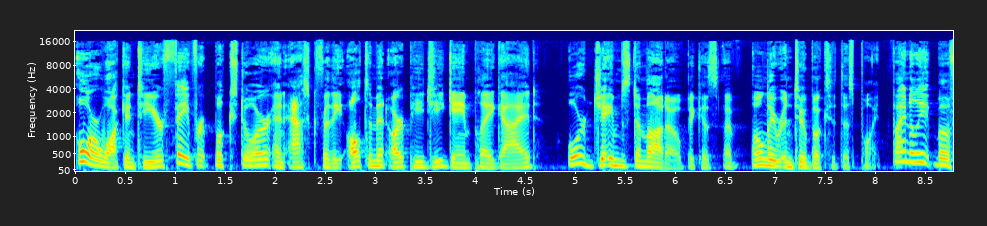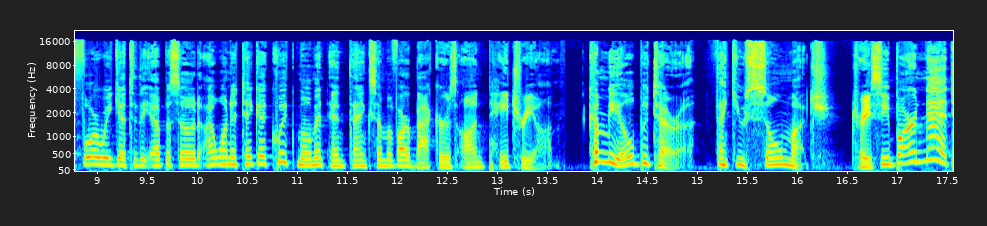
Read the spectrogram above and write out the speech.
or walk into your favorite bookstore and ask for the Ultimate RPG Gameplay Guide, or James D'Amato, because I've only written two books at this point. Finally, before we get to the episode, I want to take a quick moment and thank some of our backers on Patreon. Camille Butera, thank you so much. Tracy Barnett,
